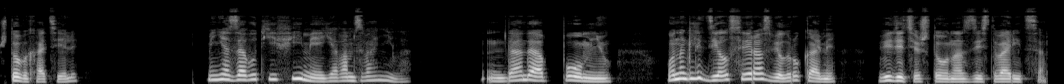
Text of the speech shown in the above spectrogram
что вы хотели?» «Меня зовут Ефимия, я вам звонила». «Да-да, помню». Он огляделся и развел руками. «Видите, что у нас здесь творится?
